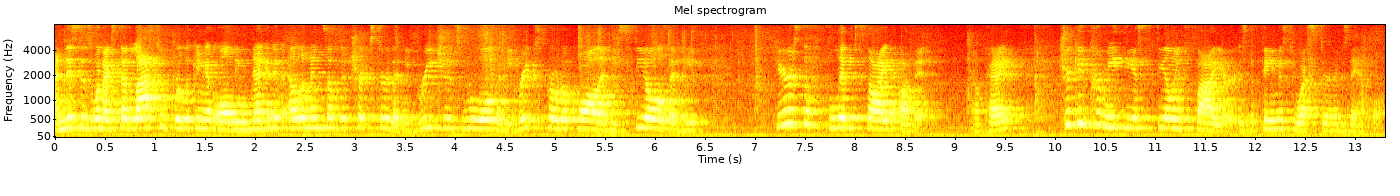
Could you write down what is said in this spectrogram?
And this is when I said last week we're looking at all the negative elements of the trickster, that he breaches rules and he breaks protocol and he steals and he. Here's the flip side of it, okay? Tricky Prometheus stealing fire is the famous Western example.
